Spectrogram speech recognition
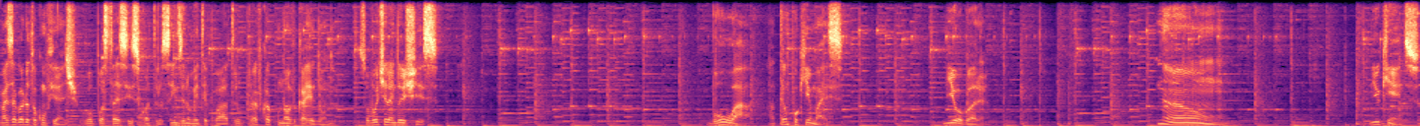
mas agora eu tô confiante. Vou postar esses 494 pra ficar com 9k redondo. Só vou tirar em 2x. Boa! Até um pouquinho mais. Mil agora. Não. 1500.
